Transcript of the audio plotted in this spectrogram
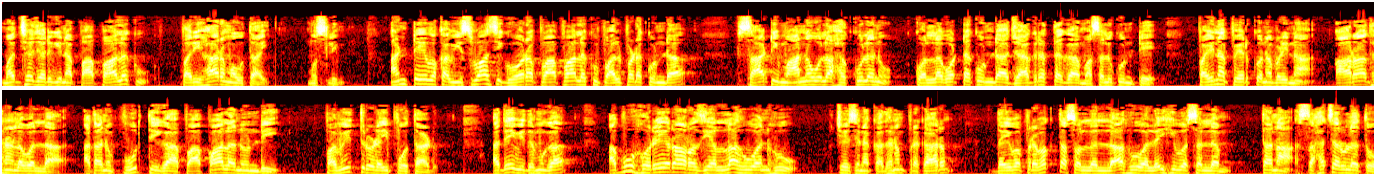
మధ్య జరిగిన పాపాలకు పరిహారమవుతాయి. ముస్లిం అంటే ఒక విశ్వాసి ఘోర పాపాలకు పాల్పడకుండా సాటి మానవుల హక్కులను కొల్లగొట్టకుండా జాగ్రత్తగా మసలుకుంటే పైన పేర్కొనబడిన ఆరాధనల వల్ల అతను పూర్తిగా పాపాల నుండి పవిత్రుడైపోతాడు. అదేవిధముగా అబు అబూ హొరేరా రజియల్లాహు అన్హు చేసిన కథనం ప్రకారం దైవ ప్రవక్త సొల్లల్లాహు అలైహి వసల్లం తన సహచరులతో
